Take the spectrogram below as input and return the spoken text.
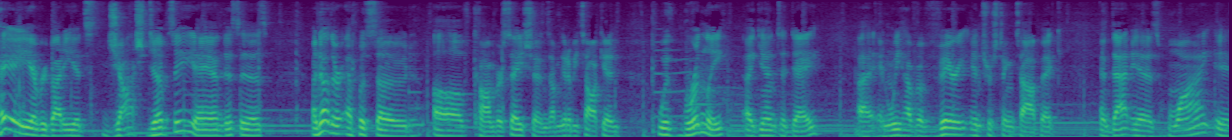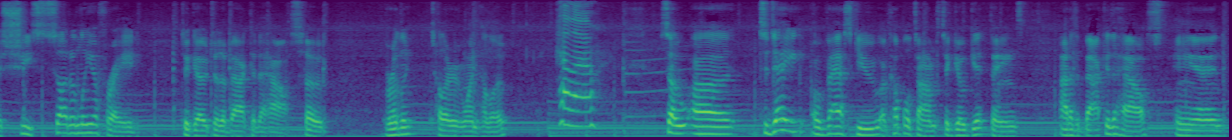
Hey, everybody, it's Josh Dempsey, and this is another episode of Conversations. I'm going to be talking with Brynleigh again today, uh, and we have a very interesting topic, and that is why is she suddenly afraid to go to the back of the house? So, Brynleigh, tell everyone hello. Hello. So, uh, today I've asked you a couple of times to go get things out of the back of the house, and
